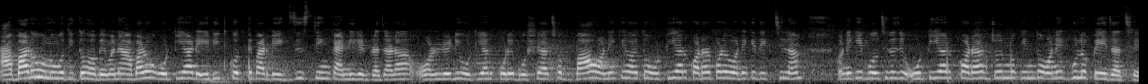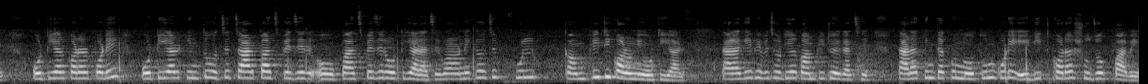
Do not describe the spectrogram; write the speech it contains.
আবারও অনুমোদিত হবে মানে আবারও ওটিআর এডিট করতে পারবে এক্সিস্টিং ক্যান্ডিডেটরা যারা অলরেডি ওটিআর করে বসে আছো বা অনেকে হয়তো ওটিআর করার পরে অনেকে দেখছিলাম, অনেকেই বলছিল যে ওটিআর করার জন্য কিন্তু অনেকগুলো পেজ আছে। ওটিআর করার পরে ওটিআর কিন্তু হচ্ছে চার, পাঁচ পেজের ও, পাঁচ পেজের ওটিআর আছে। বা অনেকে হচ্ছে ফুল কমপ্লিটই করনি ওটিআর তার আগেই ভেবেছে ওটিআর কমপ্লিট হয়ে গেছে। তারা কিন্তু এখন নতুন করে এডিট করার সুযোগ পাবে।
